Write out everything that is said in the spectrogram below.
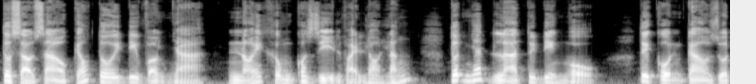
Tôi xào xào kéo tôi đi vào nhà, Nói không có gì phải lo lắng, tốt nhất là tôi đi ngủ. Tôi cồn cào ruột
